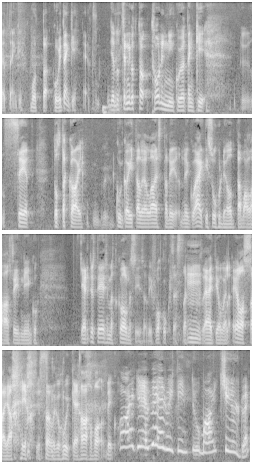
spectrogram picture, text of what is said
jotenkin. Mutta kuitenkin. Et, Ja mutta se niinku to, Tonin niinku jotenkin se, että totta kai kuinka italialaista, niin niinku äitisuhde on tavallaan siinä niinku, ja erityisesti ensimmäiset kolme seasonia fokuksessa, mm. kun äiti on vielä elossa ja, ja siis se on niinku huikea hahmo, niin kuin, I give everything to my children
